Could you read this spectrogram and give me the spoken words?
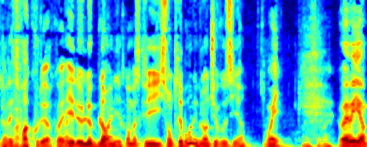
Dans les trois couleurs, quoi. Et le, le blanc, il est comment Parce qu'ils sont très bons, les blancs de chez vous aussi. Hein Oui. c'est vrai. Oui, oui.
